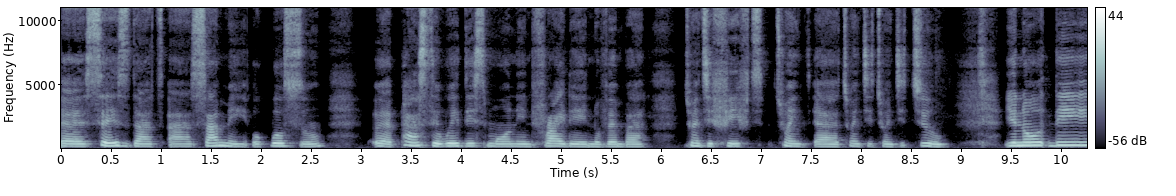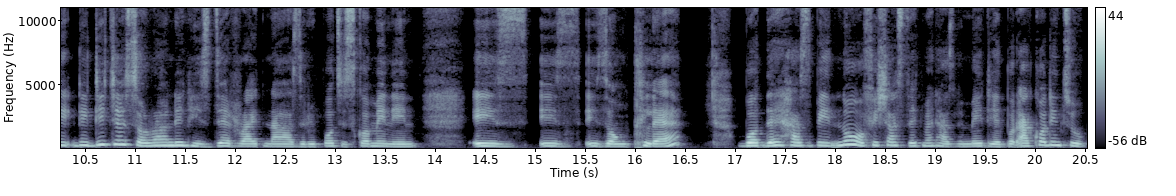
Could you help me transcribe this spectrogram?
uh, says that uh, Sammy Okposo uh, passed away this morning, Friday, November 25th, 20, uh, 2022. You know, the, the details surrounding his death right now, as the report is coming in, is, is, is unclear. But there has been no official statement has been made yet. But according to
